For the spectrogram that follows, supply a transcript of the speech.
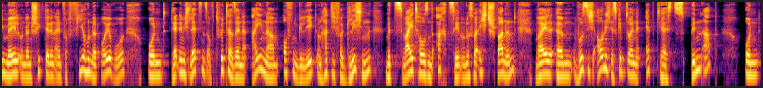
E-Mail und dann schickt er den einfach 400 Euro. Und der hat nämlich letztens auf Twitter seine Einnahmen offengelegt und hat die verglichen mit 2018. Und das war echt spannend, weil ähm, wusste ich auch nicht, es gibt so eine App, die heißt SpinUp. Und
